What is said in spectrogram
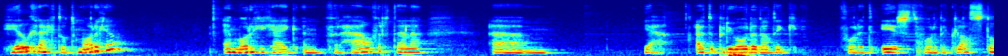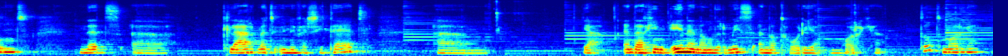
Heel graag tot morgen. En morgen ga ik een verhaal vertellen ehm, ja, uit de periode dat ik voor het eerst voor de klas stond, net uh, klaar met de universiteit. Um, ja, en daar ging een en ander mis en dat hoor je morgen. Tot morgen.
